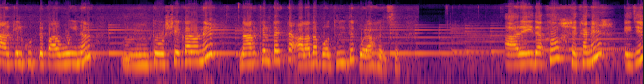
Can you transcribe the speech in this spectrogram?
নারকেল কুটতে পারবোই না তো সে কারণে নারকেলটা একটা আলাদা পদ্ধতিতে করা হয়েছে। আর এই দেখো, এখানে এই যে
